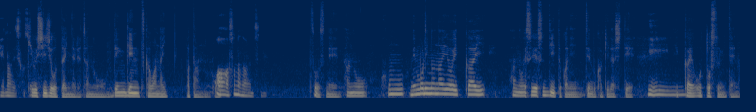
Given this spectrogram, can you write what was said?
え、何ですかそれ。休止状態になるやつ、あの、電源使わないパターンの方。ああ、そんなのあるんですね。そうですね。あの、本メモリの内容を一回、あの、SSD とかに全部書き出して、え一回落とすみたいな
